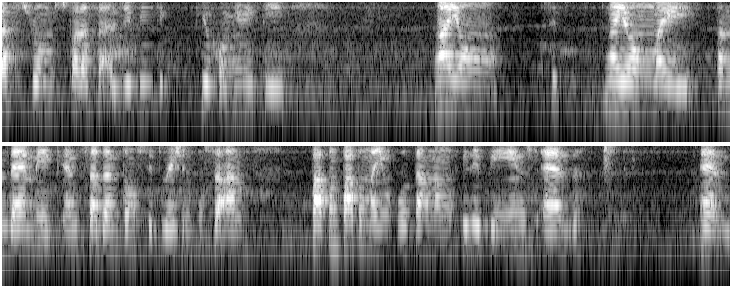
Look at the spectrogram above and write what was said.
restrooms para sa LGBTQ community. Ngayong sit, ngayong may pandemic and sa gantong situation kung saan patong-patong na yung utang ng Philippines and And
